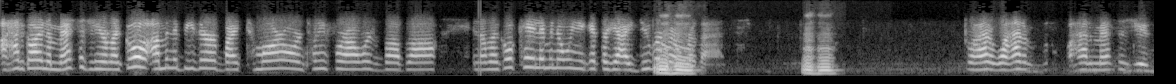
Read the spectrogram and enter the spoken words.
I had gotten a message, and you're like, "Oh, I'm gonna be there by tomorrow or in 24 hours, blah blah." And I'm like, "Okay, let me know when you get there." Yeah, I do remember Mhm. that. hmm So I had, well, I had, I had to message you.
